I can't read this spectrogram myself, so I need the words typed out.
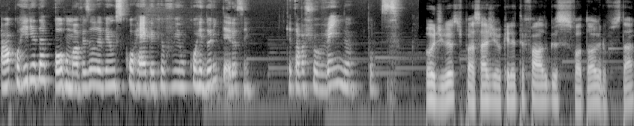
É uma correria da porra. Uma vez eu levei um escorrega que eu fui o corredor inteiro, assim. Porque tava chovendo. Putz. Ô, diga-se de passagem, eu queria ter falado com esses fotógrafos, tá?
